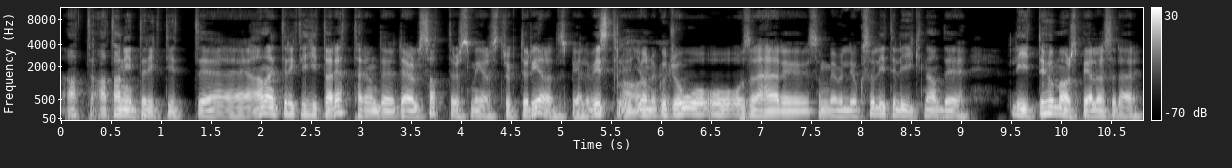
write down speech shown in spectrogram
att, att han inte riktigt eh, han har inte riktigt hittat rätt här under Daryl Sutters mer strukturerade spel. Visst, ja. Johnny Gaudreau och, och så här eh, som är väl också lite liknande, lite humörspelare sådär.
